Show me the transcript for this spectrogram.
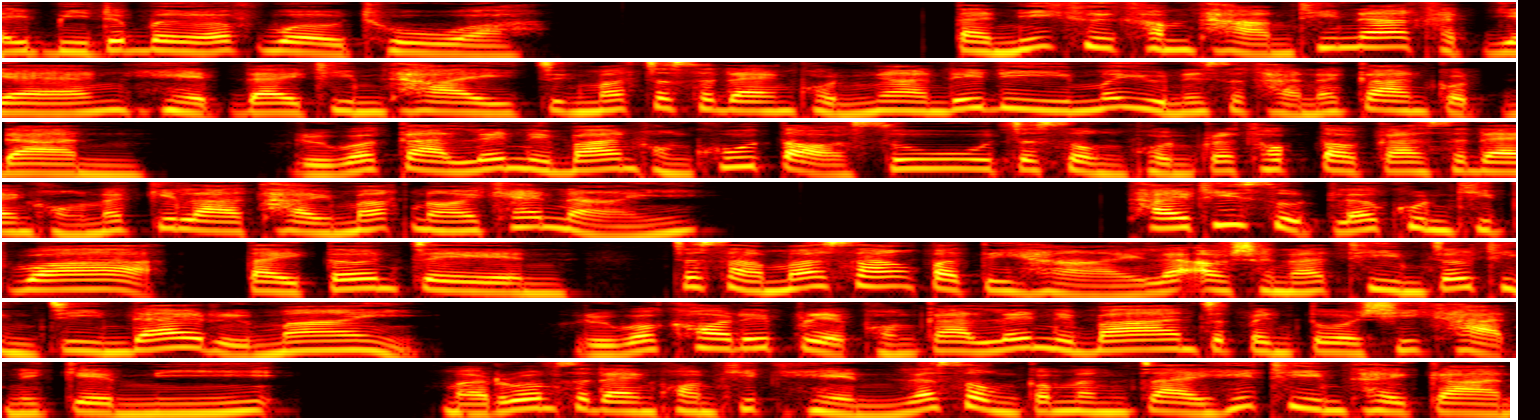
ต์ BWF World Tour แต่นี่คือคำถามที่น่าขัดแย้ง เหตุใดทีมไทย จึงมักจะแสดงผลงานได้ดีเมื่ออยู่ในสถานการณ์กดดัน หรือว่าการเล่นในบ้านของคู่ต่อสู้ จะส่งผลกระทบต่อการแสดงของนักกีฬาไทยมากน้อยแค่ไหน ท้ายที่สุดแล้วคุณคิดว่าไตเติ้ลเจน จะสามารถสร้างปาฏิหาริย์และเอาชนะทีมเจ้าถิ่นจีนได้หรือไม่ หรือว่าข้อได้เปรียบของการเล่นในบ้านจะเป็นตัวชี้ขาดในเกมนี้ มาร่วมแสดงความคิดเห็นและส่งกำลังใจให้ทีมไทยกัน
